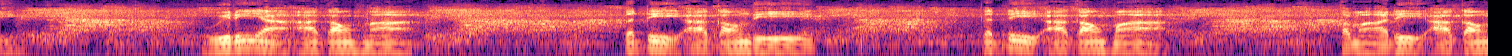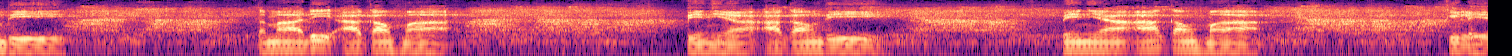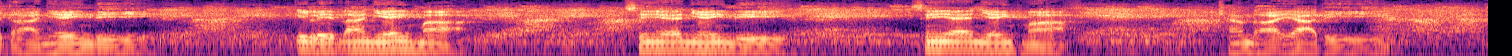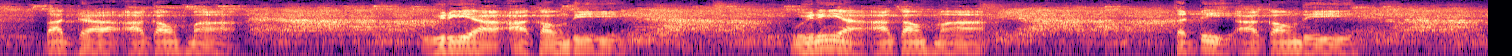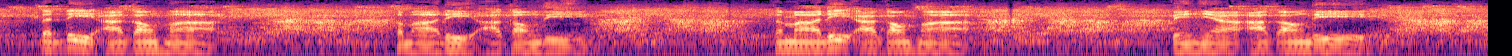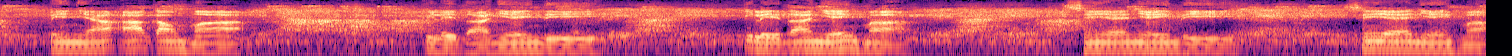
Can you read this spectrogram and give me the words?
ဝိရိယအာကောင်းမှတတိအာကောင်းသည်တတိအာကောင်းမှတမာတိအာကောင်းသည်တမာတိအာကောင်းမှပညာအားကောင်းသည် ပညာအားကောင်းမှကိလေသာငြိမ်းသည်ကိလေသာငြိမ်းမှဆင်းရဲငြိမ်းသည်ဆင်းရဲငြိမ်းမှချမ်းသာရသည်သတ္တအာကောင်းမှဝိရိယအာကောင်းသည်ဝိရိယအာကောင်းမှ တတိအာကောင်းသည်တတိအာကောင်းမှသမာဓိအာကောင်းသည်သမာဓိအာကောင်းမှပညာအာကောင်းသည်ပညာအာကောင်းမှကိလေသာငြိမ်းသည်ကိလေသာငြိမ်းမှ ဆင်းရဲငြိမ်းသည်ဆင်းရဲငြိမ်းမှ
